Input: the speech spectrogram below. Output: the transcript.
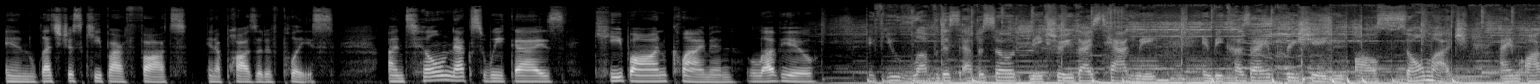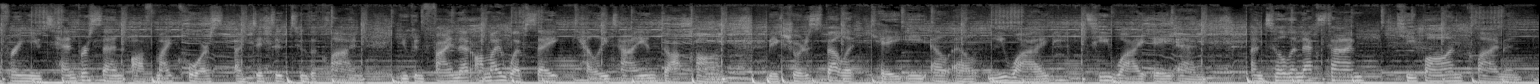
and let's just keep our thoughts in a positive place. Until next week, guys, keep on climbing. Love you. If you love this episode, make sure you guys tag me. And because I appreciate you all so much, I am offering you 10% off my course, Addicted to the Climb. You can find that on my website, kelleytyan.com. Make sure to spell it K E L L E Y T Y A N. Until the next time, keep on climbing.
